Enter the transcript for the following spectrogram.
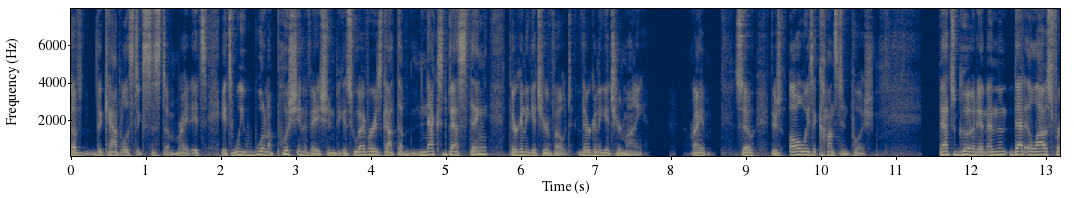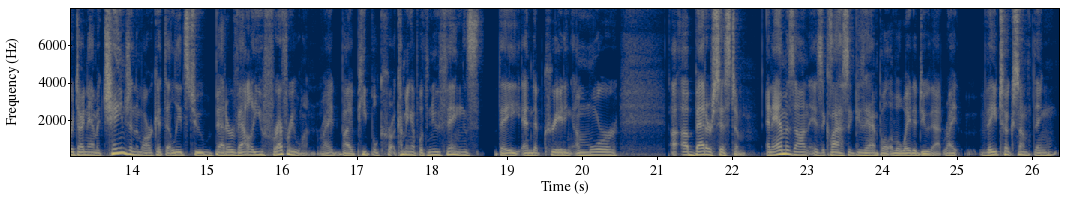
of the capitalistic system, right? It's it's we want to push innovation because whoever has got the next best thing, they're going to get your vote. They're going to get your money, right? So there's always a constant push that's good and, and that allows for a dynamic change in the market that leads to better value for everyone right by people cr- coming up with new things they end up creating a more a, better system. And amazon is a classic example of a way to do that right? They took something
